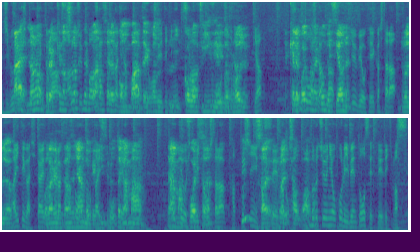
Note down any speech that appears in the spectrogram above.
自分の Vale, ヒッ no, トポイ no, ント pero es が que no solo es que te puedas 30% hacer 以 el 下になったら combate 強制的に con, con los スパーキン vídeos グ y モ todo ー el ド rollo. になるや Es que le 戦 puedes 闘 poner 時間が condiciones, 30秒経過したら rollo, 相手が控え por の la キャ que ラ le クタ estás ーと enseñando, 交 que 代す Kipu る tenga や más, 相 tenga 手を más 1人倒 fuerza. したらカットシーン ¿sabes? 発生な Rollo, ど está バト guapo. ル中に起こるイベントを設定できます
